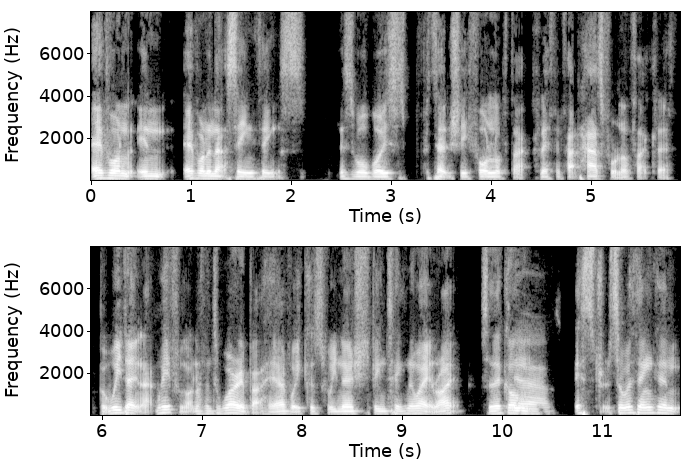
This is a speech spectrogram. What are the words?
everyone in everyone in that scene thinks Mrs. Warboys has potentially fallen off that cliff. In fact, has fallen off that cliff. But we don't. We've got nothing to worry about here, have we? Because we know she's been taken away, right? So they've gone. Yeah. So we're thinking,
